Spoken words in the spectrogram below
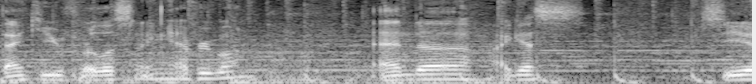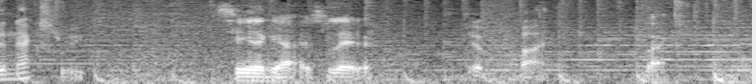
thank you for listening, everyone, and uh, I guess see you next week. See you guys later. Yep. Bye. Bye.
